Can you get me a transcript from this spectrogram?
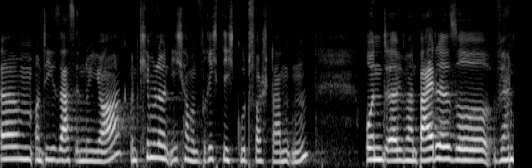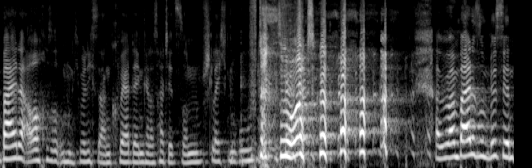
ähm, und die saß in New York. Und Kimberly und ich haben uns richtig gut verstanden. Und äh, wir waren beide so, wir waren beide auch so, ich will nicht sagen Querdenker, das hat jetzt so einen schlechten Ruf, das Wort. Aber wir waren beide so ein bisschen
